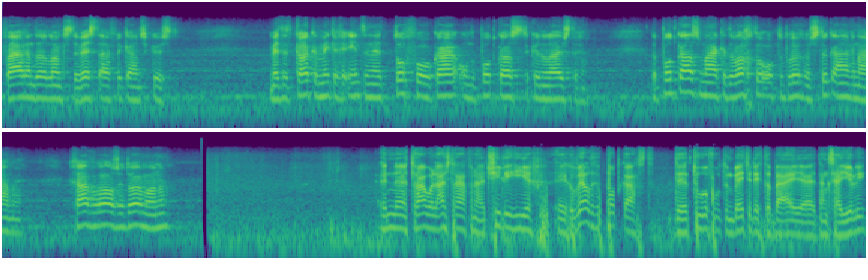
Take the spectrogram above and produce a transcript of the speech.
Varende langs de West-Afrikaanse kust. Met het krakkemikkige internet toch voor elkaar om de podcast te kunnen luisteren. De podcasts maken de wachten op de brug een stuk aangenamer. Ga vooral zo door, mannen. Een uh, trouwe luisteraar vanuit Chili hier. Geweldige podcast. De tour voelt een beetje dichterbij uh, dankzij jullie.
